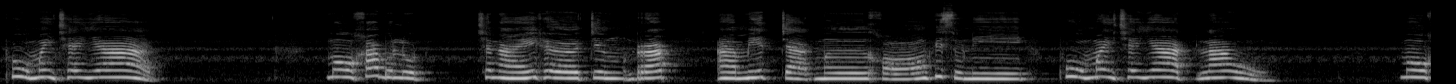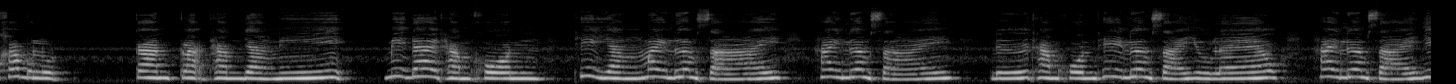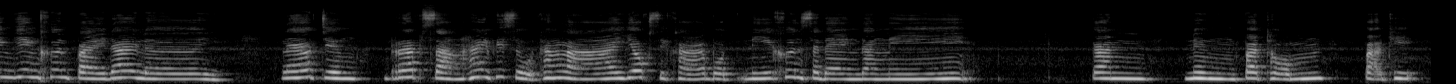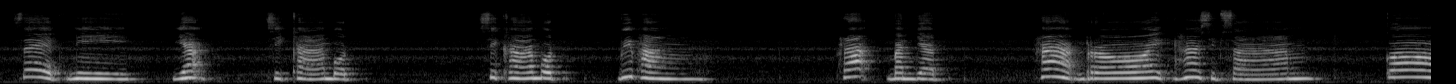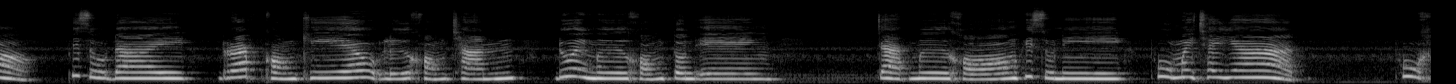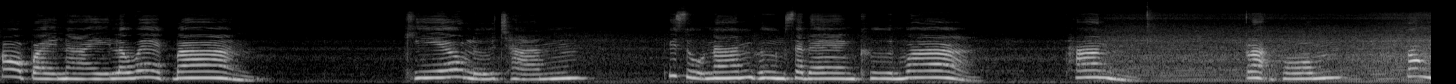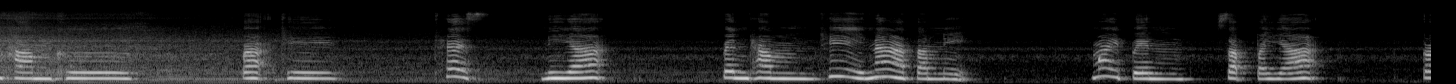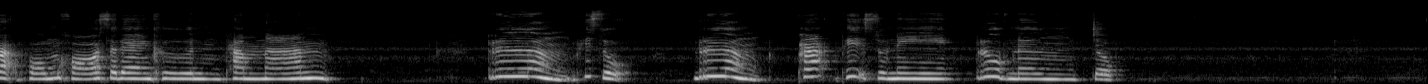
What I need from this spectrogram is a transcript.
ผู้ไม่ใช่ญาติ โมฆะบุรุษฉะไหนเธอจึงรับอามิตรจากมือของพิสุณี ผู้ไม่ใช่ญาติเล่า โมฆะบุรุษ การกระทำอย่างนี้มิได้ทำคนที่ยังไม่เลื่อมสาย ให้เลื่อมสาย หรือทำคนที่เลื่อมสายอยู่แล้ว ให้เลื่อมสายยิ่งยิ่งขึ้นไปได้เลย แล้วจึงรับสั่งให้พิสุทั้งหลายยกสิขาบทนี้ขึ้นแสดงดังนี้ กันหนึ่งปฐมปฏิ เสธนียะสิกขาบท สิกขาบท วิพัง พระบัญญัติห้าร้อยห้าสิบสามก็พิสุใดรับของเคี้ยวหรือของฉัน ด้วยมือของตนเอง จากมือของพิสุณี ผู้ไม่ใช่ญาติ เข้าไปในละแวกบ้าน เคี้ยวหรือฉันพิสุนั้นพึงแสดงคืนว่า ท่าน กระผมต้องทำคือปฏิเทศนิยะ เป็นธรรมที่น่าตำหนิ ไม่เป็นสัปปยะ กระผมขอแสดงคืนธรรมนั้น เรื่องพิสุ เรื่องพระพิสุณีรูปหนึ่งจบ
